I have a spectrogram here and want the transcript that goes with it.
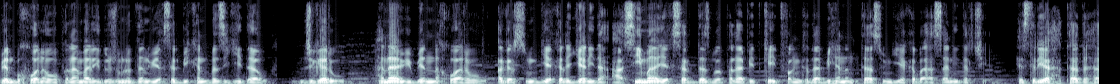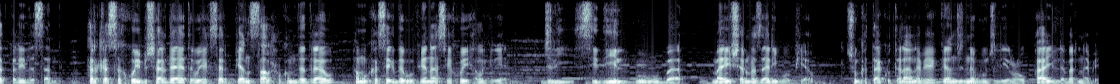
بێن بخۆنەوە و پەلاماری دوژمن بدەن و یەکسەر بیکەن بە زگی دا و جگەر و هەناوی بێننە خوارەوە و ئەگەر سونگییەکە لە گیانیدا عاسی ما یەکسەر دەست بە پەلاپیتکەی تفەنگەکەدا بهێنن تا سونگییەکە بە ئاسانی دەرچێ. هستریا هەتا دەهات پەلی دەسەند. هەر کەسە خۆی بشاردایەتەوە یەکسەر پێنج ساڵ حوکم دەدرا و هەموو کەسێک دەبوو پێناسی خۆی هەڵگرێ. جلی سیدیل بووبوو بە مایەی شەرمەزاری بۆ پیاو. چونکە تاکو تەنە نەبێ گەنج نەبوو جلی ڕەو پای لەبەر نەبێ.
